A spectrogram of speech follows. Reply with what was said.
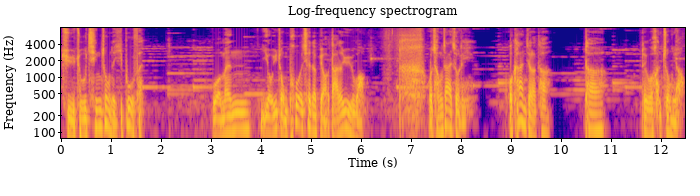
举足轻重的一部分。我们有一种迫切的表达的欲望。我曾在这里。我看见了他，他对我很重要，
